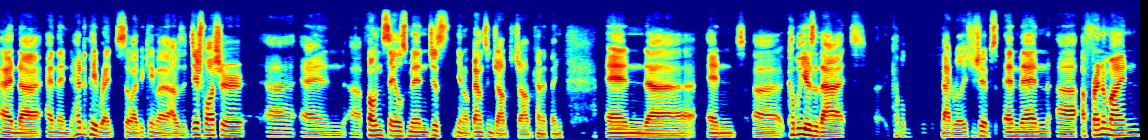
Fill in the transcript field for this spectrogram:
And uh, and then had to pay rent. So I became a I was a dishwasher uh, and uh, phone salesman, just you know bouncing job to job kind of thing and uh and uh, a couple years of that a couple bad relationships. And then uh, a friend of mine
